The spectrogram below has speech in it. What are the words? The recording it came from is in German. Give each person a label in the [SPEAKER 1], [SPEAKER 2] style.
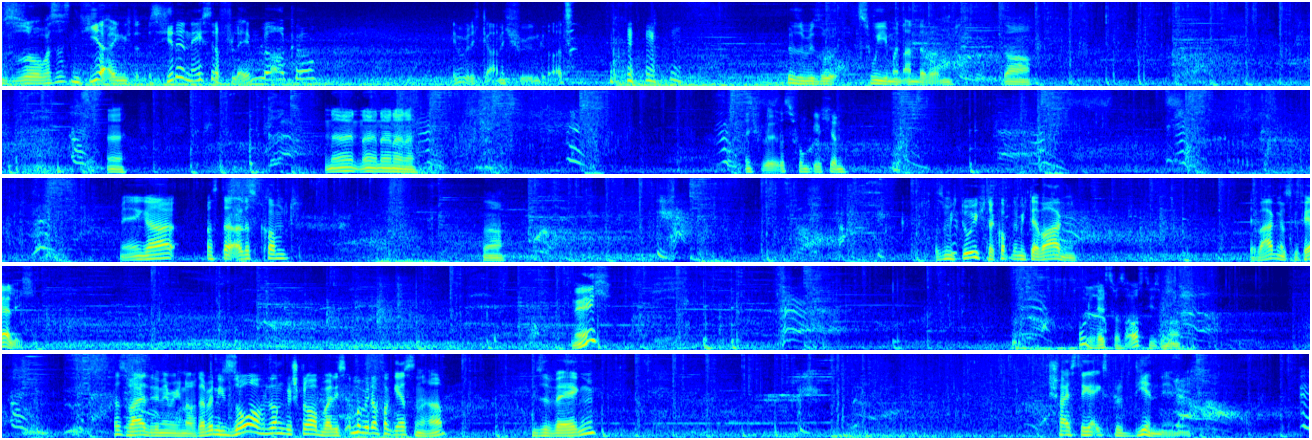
[SPEAKER 1] So, was ist denn hier eigentlich? Ist hier der nächste Flame Lurker? Den würde ich gar nicht fühlen gerade. ich will sowieso zu jemand anderem. So. Äh. Nein, nein, nein, nein, nein. Ich will das Funkelchen. Mir egal, was da alles kommt. So. Lass mich durch, da kommt nämlich der Wagen. Der Wagen ist gefährlich. Nicht? Oh, du hältst was aus diesmal. Das weiß ich nämlich noch. Da bin ich so oft lang gestorben, weil ich es immer wieder vergessen habe. Diese Wägen. Scheißdinger explodieren nämlich.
